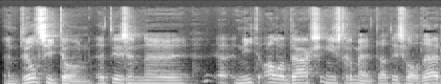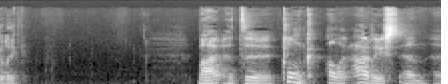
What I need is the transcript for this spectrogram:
een dulcitoon. Het is een uh, niet alledaags instrument, dat is wel duidelijk. Maar het uh, klonk alleraardigst en uh,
